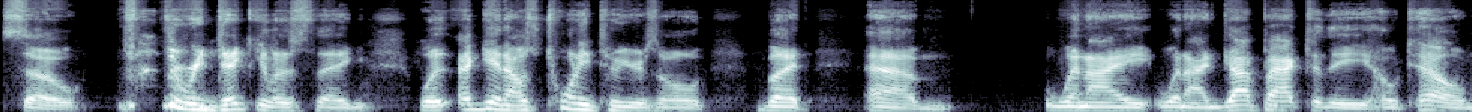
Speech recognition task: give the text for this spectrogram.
so the ridiculous thing was, again, I was 22 years old, but um, when I when I got back to the hotel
